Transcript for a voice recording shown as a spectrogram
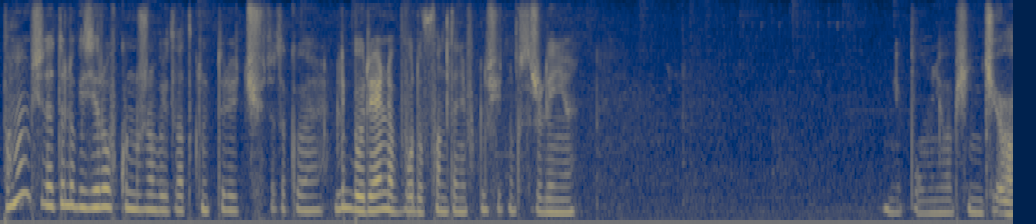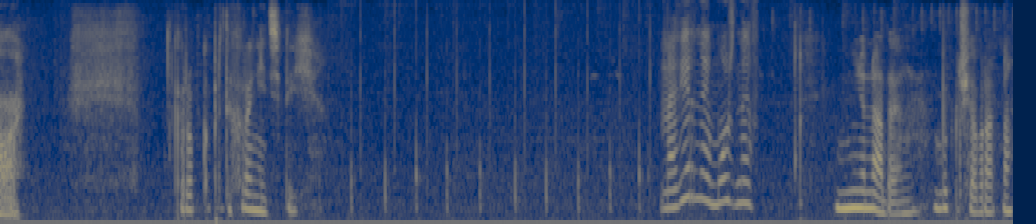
По-моему, сюда то ли газировку нужно будет воткнуть, то ли что-то такое. Либо реально воду в фонтане включить, но, к сожалению. Не помню вообще ничего. Коробка предохранителей. Наверное, можно... Не надо. Выключи обратно.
